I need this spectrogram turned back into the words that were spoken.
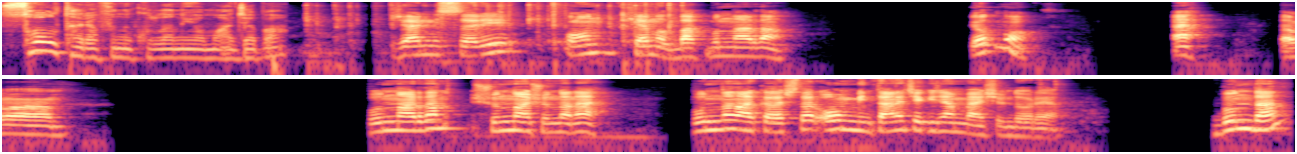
sol tarafını kullanıyor mu acaba? Janissary on Camel. Bak bunlardan. Yok mu? Heh. Tamam. Bunlardan şundan şundan heh. Bundan arkadaşlar 10.000 tane çekeceğim ben şimdi oraya. Bundan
